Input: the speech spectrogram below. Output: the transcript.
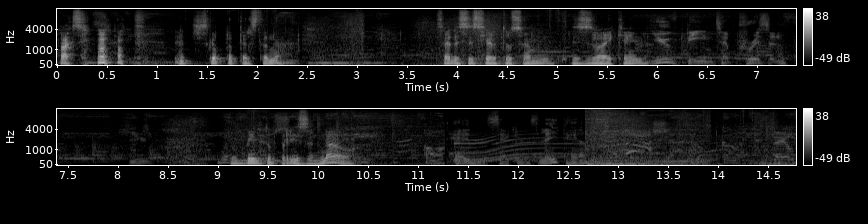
Fuck. Just got better stunner. So this is here to son. This is why I came. You've been to prison. You We've been to prison now. Ten seconds later. they'll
